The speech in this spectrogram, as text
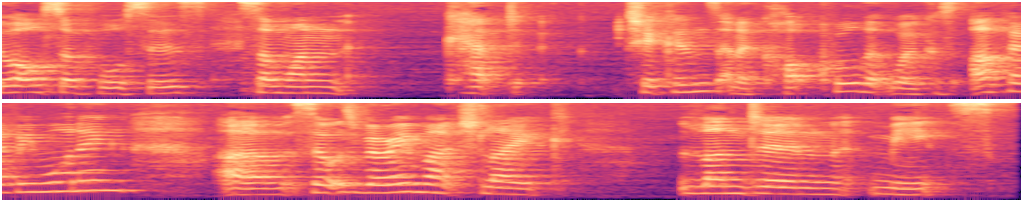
There were also horses. Someone kept chickens and a cockerel that woke us up every morning. Um, so it was very much like London meets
